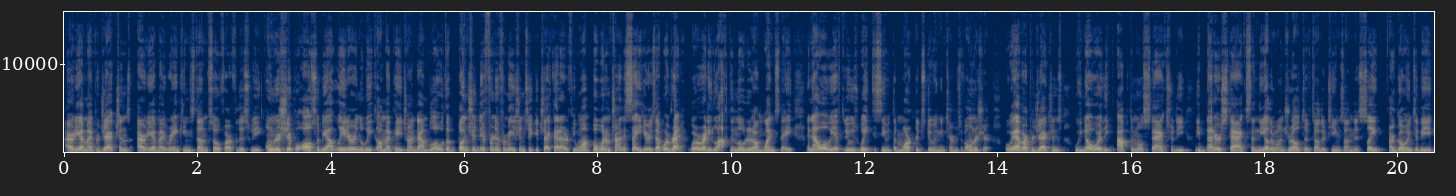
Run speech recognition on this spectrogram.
I already have my projections. I already have my rankings done so far for this week. Ownership will also be out later in the week on my Patreon down below with a bunch of different information, so you can check that out if you want. But what I'm trying to say here is that we're ready. We're already locked and loaded on Wednesday, and now all we have to do is wait to see what the market's doing in terms of ownership. But we have our projections. We know where the optimal stacks or the, the better stacks than the other ones relative to other teams on this slate are going to be,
